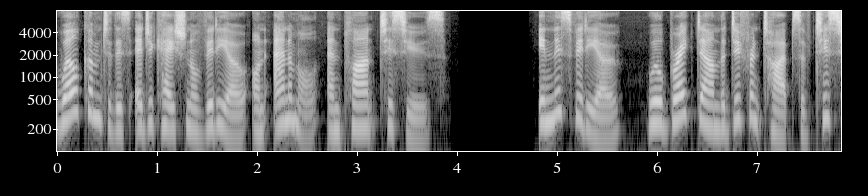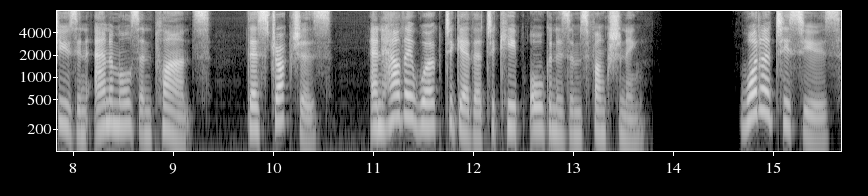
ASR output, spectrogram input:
Welcome to this educational video on animal and plant tissues. In this video, we'll break down the different types of tissues in animals and plants, their structures, and how they work together to keep organisms functioning. What are tissues?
